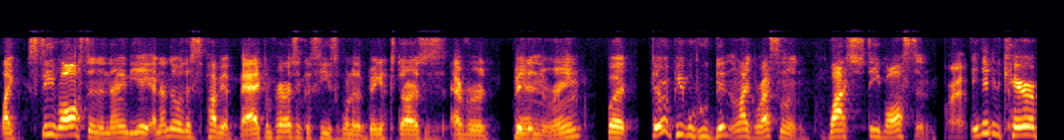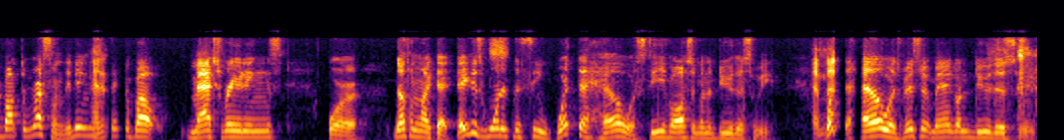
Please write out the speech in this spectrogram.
Like Steve Austin in '98, and I know this is probably a bad comparison because he's one of the biggest stars that's ever been in the ring. But there were people who didn't like wrestling watch Steve Austin. Right. They didn't care about the wrestling. They didn't And- think about match ratings or nothing like that. They just wanted to see what the hell was Steve Austin gonna do this week. And What the hell was Vince McMahon gonna do this week?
